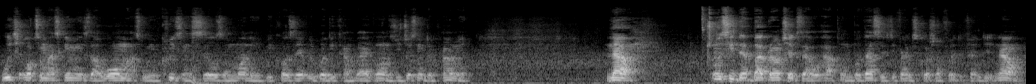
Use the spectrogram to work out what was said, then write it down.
which automatically means that Walmart will increase in sales and money because everybody can buy guns. You just need a permit. Now, we see the background checks that will happen, but that's a different discussion for a different day. Now,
